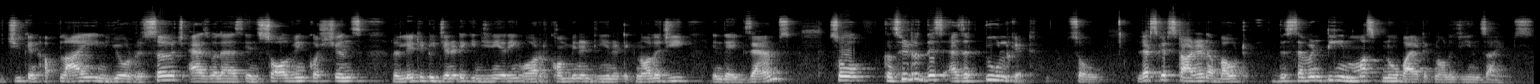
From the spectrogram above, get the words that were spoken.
which you can apply in your research as well as in solving questions related to genetic engineering or recombinant DNA technology in the exams. So consider this as a toolkit. So let's get started about the 17 must know biotechnology enzymes.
